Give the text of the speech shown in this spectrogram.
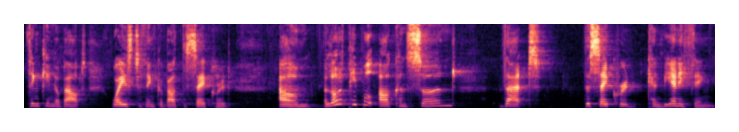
thinking about ways to think about the sacred. Um, a lot of people are concerned that the sacred can be anything.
